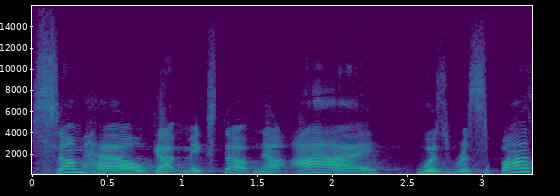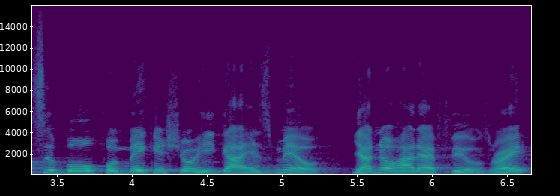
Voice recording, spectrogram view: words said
somehow got mixed up. Now I was responsible for making sure he got his mail. Y'all know how that feels, right?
